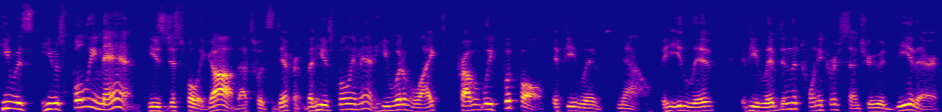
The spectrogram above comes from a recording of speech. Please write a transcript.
he was he was fully man. He's just fully God. That's what's different. But he was fully man. He would have liked probably football if he lived now. He lived if he lived in the 21st century, he would be there.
